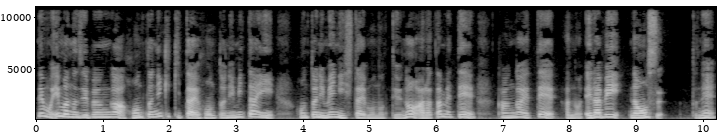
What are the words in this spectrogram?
でも今の自分が本当に聞きたい本当に見たい本当に目にしたいものっていうのを改めて考えて、あの、選び直すとね、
